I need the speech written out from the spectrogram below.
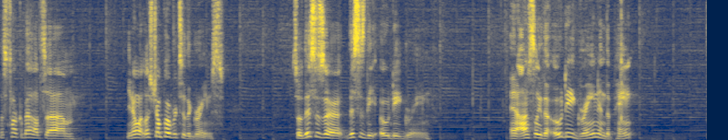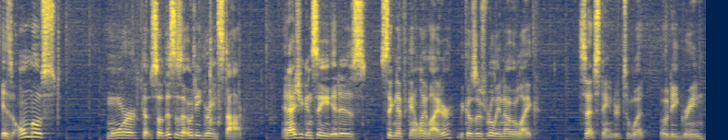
let's talk about, um, you know what, let's jump over to the greens. So this is a, this is the OD green. And honestly, the OD green in the paint is almost more, so this is an OD green stock. And as you can see, it is significantly lighter because there's really no like set standard to what OD green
